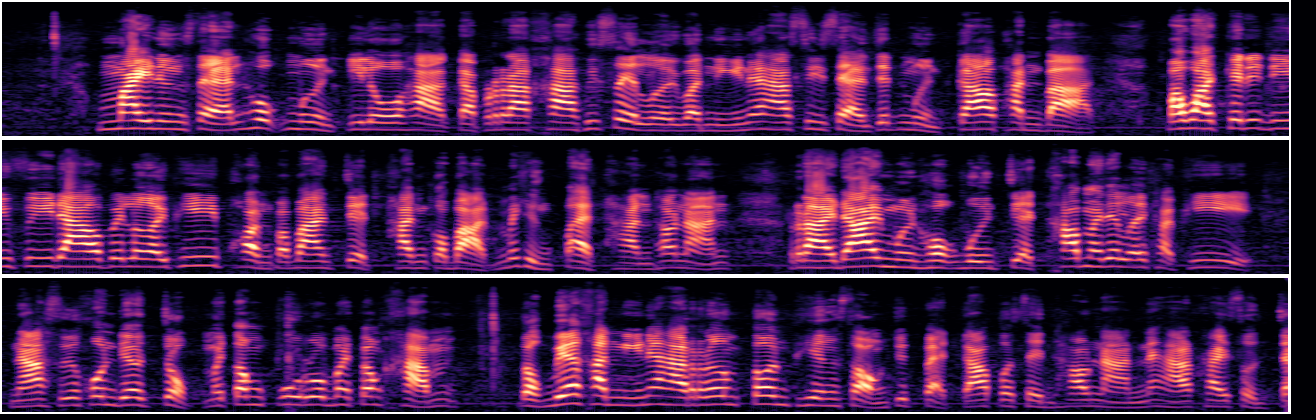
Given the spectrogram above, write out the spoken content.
19 ไม่ 160,000 กิโลค่ะ กับราคาพิเศษเลยวันนี้นะคะ 479,000 บาท ประวัติเครดิตดีฟรีดาวไปเลยพี่ผ่อนประมาณ 7,000 กว่าบาท ไม่ถึง 8,000 เท่านั้น รายได้ 16,000เข้ามาได้เลยค่ะพี่นะซื้อคนเดียวจบไม่ต้องกู้ร่วมไม่ต้องค้ำ ดอกเบี้ยคันนี้นะคะเริ่มต้นเพียง 2.89%เท่านั้นนะคะใครสนใจ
